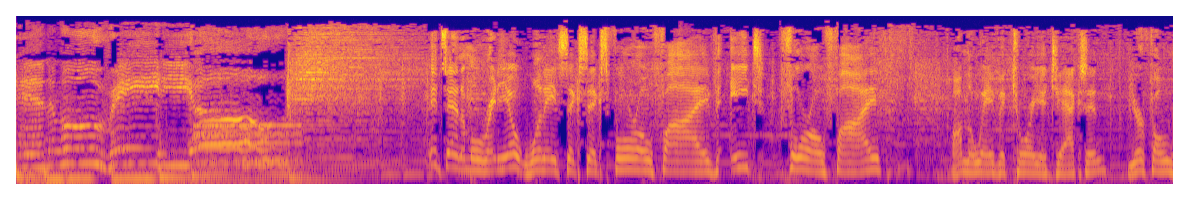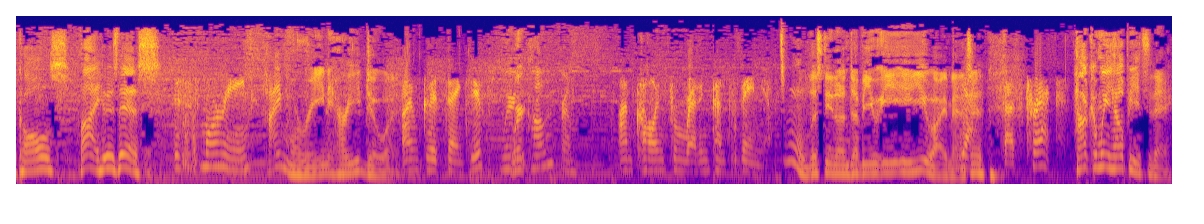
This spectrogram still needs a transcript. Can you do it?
Animal Radio. It's Animal Radio, 1 405 8405. On the way, Victoria Jackson. Your phone calls. Hi, who's this? This is Maureen. Hi, Maureen. How are you doing? I'm good, thank you. Where are you calling from? I'm calling from Reading, Pennsylvania. Oh, listening on WEEU, I imagine. Yes, that's correct. How can we help you today?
